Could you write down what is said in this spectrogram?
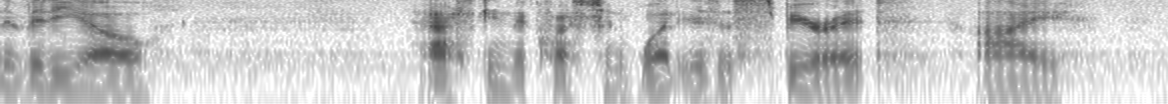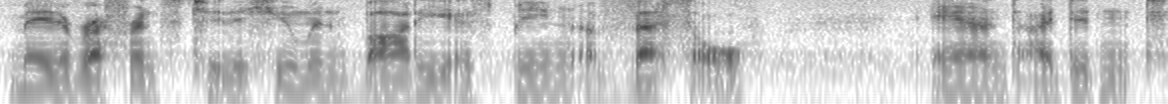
the video asking the question, What is a spirit? I made a reference to the human body as being a vessel, and I didn't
